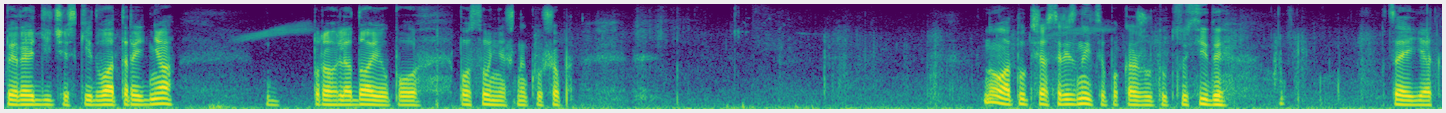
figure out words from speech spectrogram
періодично 2-3 дня. Проглядаю по, по соняшнику, щоб. Ну, а тут зараз різницю покажу. Тут сусіди. Це як.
